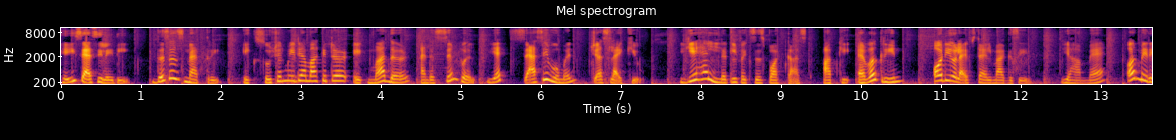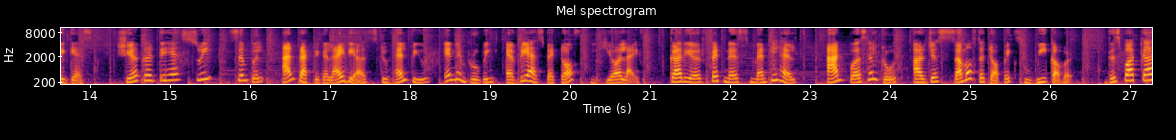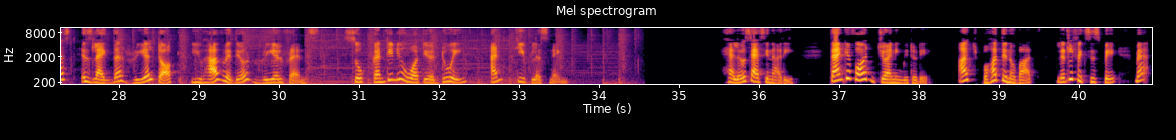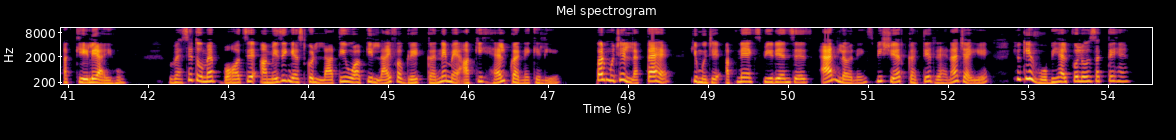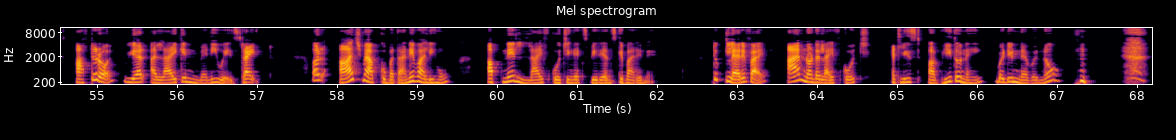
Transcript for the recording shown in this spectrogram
Hey sassy lady, this is Matri, एक social media marketer एक mother and a simple yet sassy woman just like you ये है little fixes podcast आपकी evergreen audio lifestyle magazine यहाँ मैं और मेरे गेस्ट शेयर करते हैं sweet simple and practical ideas to help you in improving every aspect of your life career, fitness, mental health, and personal growth are just some of the topics we cover. This podcast is like the real talk you have with your real friends. So continue what you're doing and keep listening. Hello सैसिनारी thank you for joining me today आज बहुत दिनों बाद Little Fixes पे मैं अकेले आई हूँ। वैसे तो मैं बहुत से अमेजिंग गेस्ट को लाती हूँ आपकी लाइफ अपग्रेड करने में, आपकी हेल्प करने के लिए। पर मुझे लगता है कि मुझे अपने एक्सपीरियंसेस एंड लर्निंग्स भी शेयर करते रहना चाहिए, क्योंकि वो भी हेल्पफुल हो सकते हैं। After all we are alike in many ways right और आज मैं आपको बताने वाली हूँ अपने लाइफ कोचिंग एक्सपीरियंस के बारे में। To clarify I am not a life coach at least अभी तो नहीं बट यू नेवर नो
